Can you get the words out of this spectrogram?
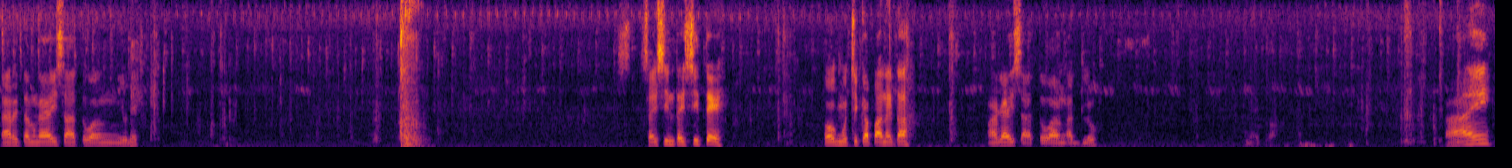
Dari ta mga guys sa ato ang unit. Sa Sintay City. Og mo chika pa na ta. Mga guys, ato ang adlo. Ano ito? Ay,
